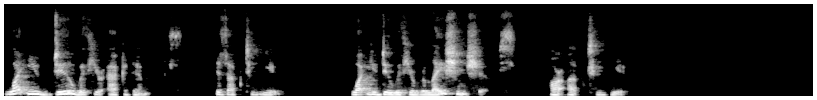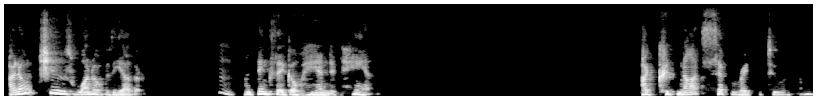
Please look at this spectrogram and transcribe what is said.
What you do with your academics is up to you. What you do with your relationships are up to you. I don't choose one over the other. Hmm. I think they go hand in hand. I could not separate the two of them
